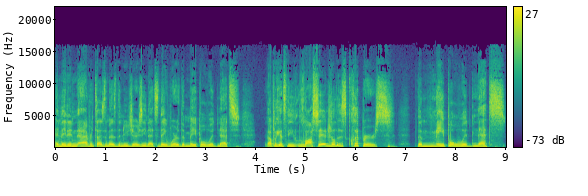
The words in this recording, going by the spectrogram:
and they didn't advertise them as the New Jersey Nets? They were the Maplewood Nets up against the Los Angeles Clippers. The Maplewood Nets.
